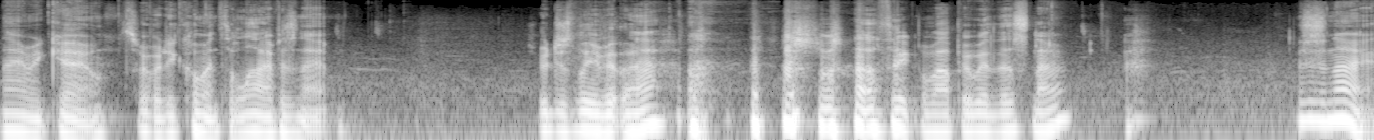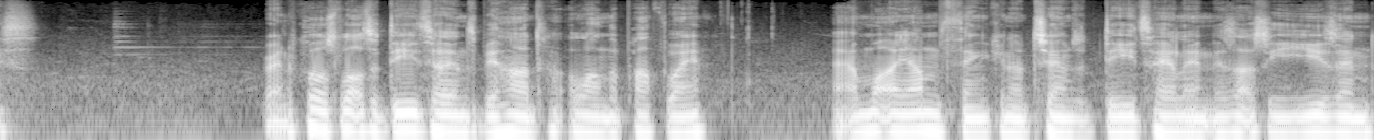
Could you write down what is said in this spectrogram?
There we go. It's already coming to life, isn't it? Should we just leave it there? I think I'm happy with this now. This is nice. And of course lots of detailing to be had along the pathway. And what I am thinking in terms of detailing is actually using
